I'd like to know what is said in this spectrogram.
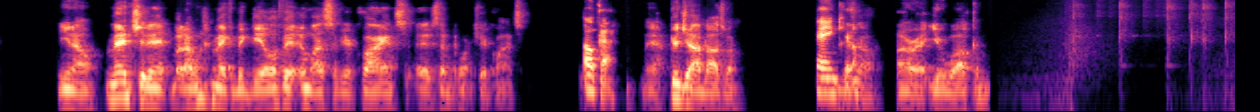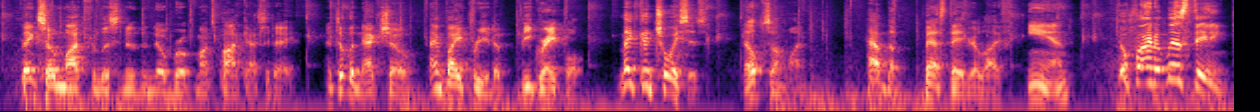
you know, mention it, but I wouldn't make a big deal of it unless if your clients it's important to your clients. okay Yeah. Good job, Oswald. thank Good you job. All right, you're welcome. Thanks so much for listening to the No Broke Months podcast today. Until the next show, I invite for you to be grateful, make good choices, help someone, Have the best day of your life and go find a listing.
